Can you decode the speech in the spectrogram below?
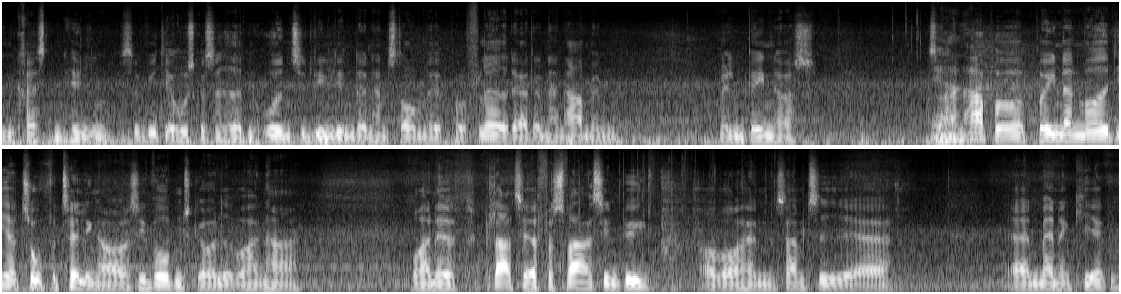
en kristen helgen. Så vidt jeg husker, så hedder den Odense-liljen, den han står med på fladet der, den han har mellem, mellem benene også. Så ja. han har på, på en eller anden måde de her to fortællinger, også i våbenskjoldet, hvor han, har, hvor han er klar til at forsvare sin by, og hvor han samtidig er, er en mand af kirken.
